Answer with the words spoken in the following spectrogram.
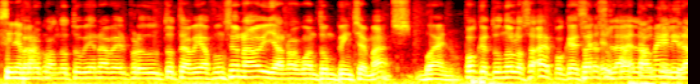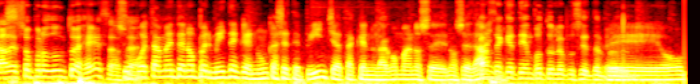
Sin embargo, Pero cuando tú vienes a ver el producto te había funcionado y ya no aguantó un pinche más. Bueno. Porque tú no lo sabes, porque la, utilidad de esos productos es esa. supuestamente no permiten que nunca se te pinche hasta que la goma no se, no se dañe. ¿Hace qué tiempo tú le pusiste el producto? Eh, o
